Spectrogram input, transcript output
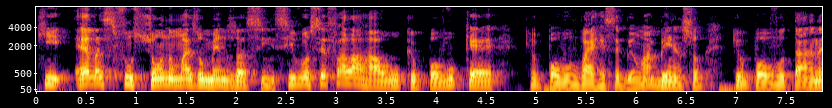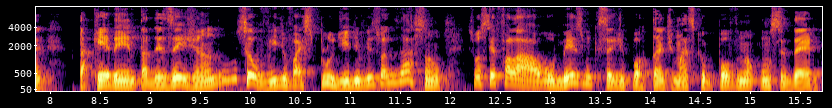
que elas funcionam mais ou menos assim. Se você falar algo que o povo quer, que o povo vai receber uma benção, que o povo tá, né, tá querendo, tá desejando, o seu vídeo vai explodir de visualização. Se você falar algo, mesmo que seja importante, mas que o povo não considere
